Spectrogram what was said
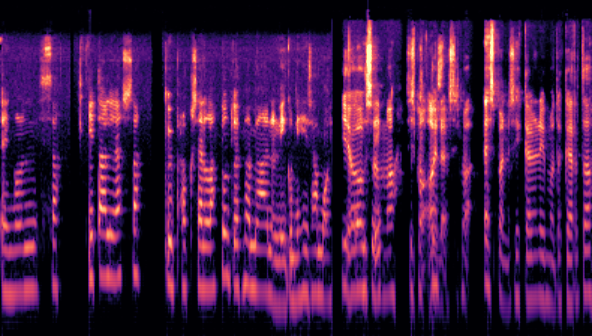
Englannissa, Italiassa Kyproksella. Tuntuu, että mä menen aina niin kuin niihin samoihin. Joo, Ei sama. Siis mä oon aina, siis mä Espanjassa käynyt niin monta kertaa,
